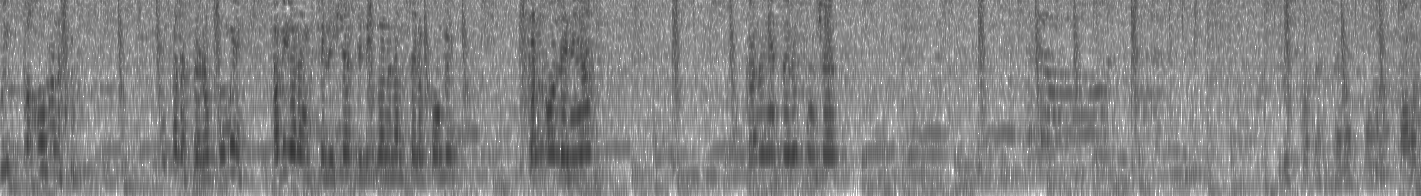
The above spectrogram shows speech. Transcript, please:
Uy, kako na naman. Ay, ka ng styrofoam eh. Sabi ko ng silig siya, silig ko na ng styrofoam eh. Kanon din niya. Kanon niya styrofoam siya. Biskot na styrofoam. Pang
